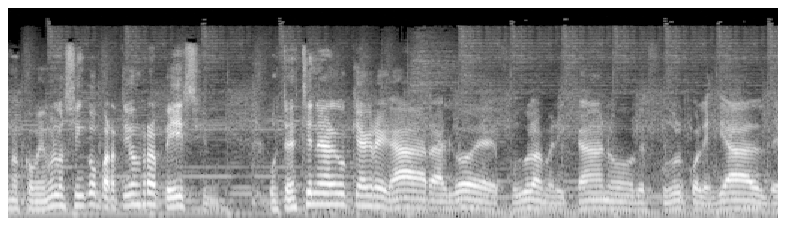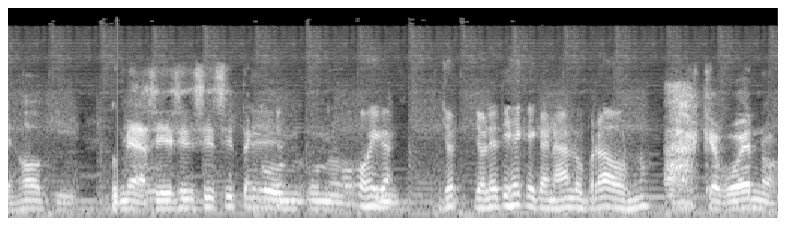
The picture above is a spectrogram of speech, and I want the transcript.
Nos comimos los cinco partidos rapidísimo. ¿Ustedes tienen algo que agregar? ¿Algo de fútbol americano, de fútbol colegial, de hockey? Pues mira, sí, sí, sí, sí tengo uno. Oiga, yo, yo les dije que ganaban los Bravos, ¿no? Ah, qué bueno.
